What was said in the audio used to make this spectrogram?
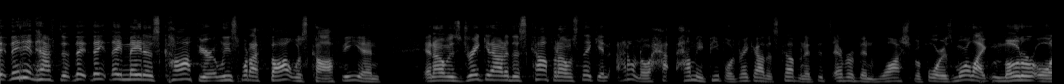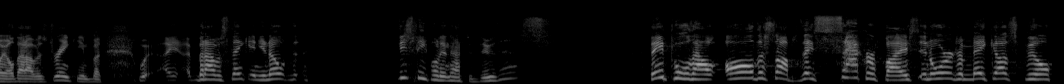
They, they didn't have to, they, they, they made us coffee, or at least what I thought was coffee. And, and I was drinking out of this cup, and I was thinking, I don't know how, how many people drink out of this cup and if it's ever been washed before. It was more like motor oil that I was drinking. But, but I was thinking, you know, these people didn't have to do this. They pulled out all the stops. They sacrificed in order to make us feel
